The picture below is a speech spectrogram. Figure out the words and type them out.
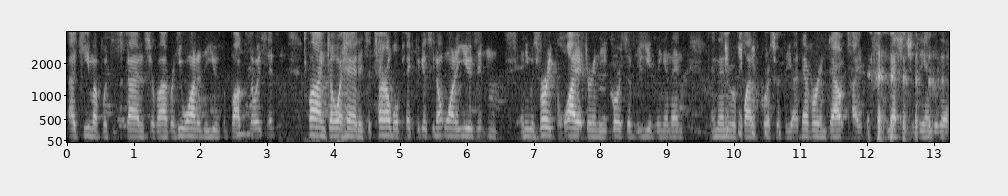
I team up with this guy in Survivor. He wanted to use the Bucs, so I said, "Fine, go ahead." It's a terrible pick because you don't want to use it, and and he was very quiet during the course of the evening, and then and then he replied, of course, with the uh, "never in doubt" type message at the end of the.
